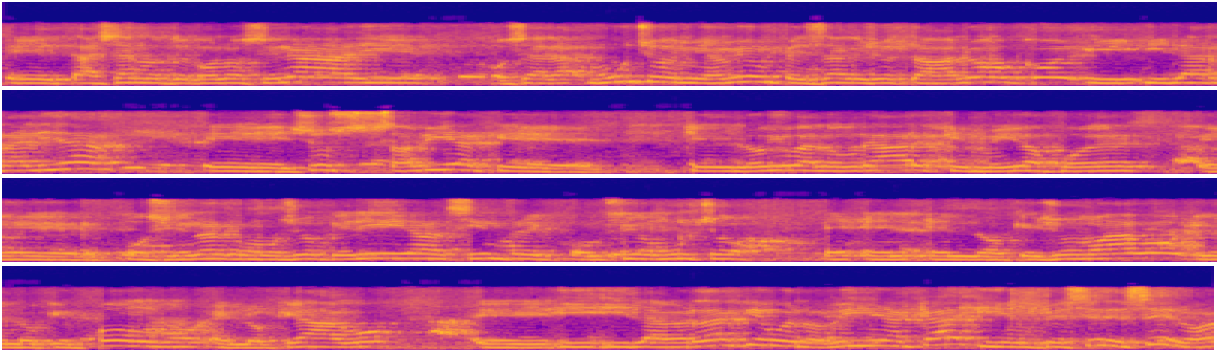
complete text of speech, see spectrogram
eh, allá no te conoce nadie. O sea, muchos de mis amigos pensaban que yo estaba loco y, la realidad, eh, yo sabía que, lo iba a lograr, que me iba a poder eh, posicionar como yo quería. Siempre confío mucho en, lo que yo hago y en lo que pongo, en lo que hago. y y, la verdad que, bueno, vine acá y empecé de cero,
